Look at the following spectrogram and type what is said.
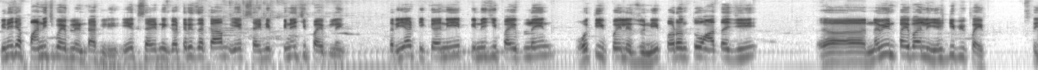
पिण्याच्या पाण्याची पाईपलाईन टाकली. एक साईडने गटरीचं काम एक साईडने पिण्याची पाईपलाईन तर या ठिकाणी पिण्याची पाईपलाईन होती पहिले जुनी परंतु आता जी नवीन पाईप आली एच डी पी पाईप तर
